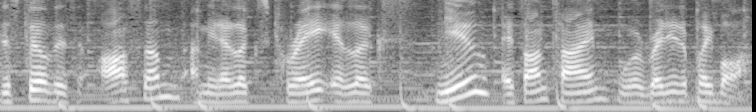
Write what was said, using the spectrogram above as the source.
This field is awesome. I mean, it looks great. It looks new. It's on time. We're ready to play ball.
